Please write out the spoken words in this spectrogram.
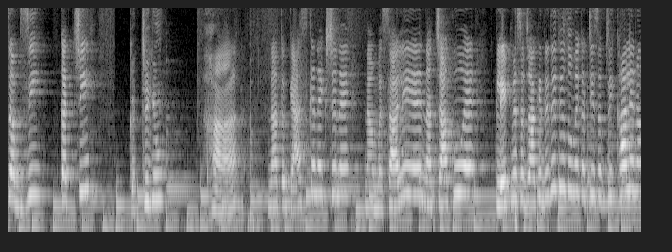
सब्ज़ी कच्ची। कच्ची क्यों? हाँ ना तो गैस कनेक्शन है ना मसाले है ना चाकू है प्लेट में सजा के दे देती हूँ तुम्हें कच्ची सब्ज़ी खा लेना।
